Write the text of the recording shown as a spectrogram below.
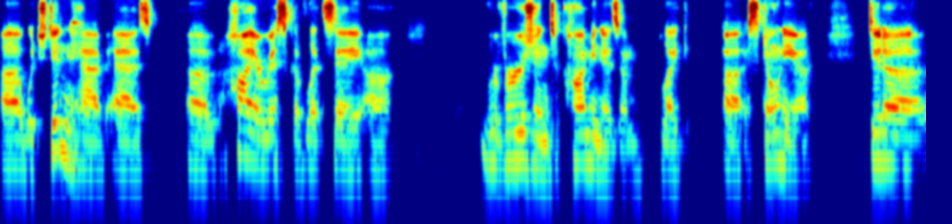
uh, which didn't have as uh, high a risk of, let's say, uh, reversion to communism, like uh, Estonia, did a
